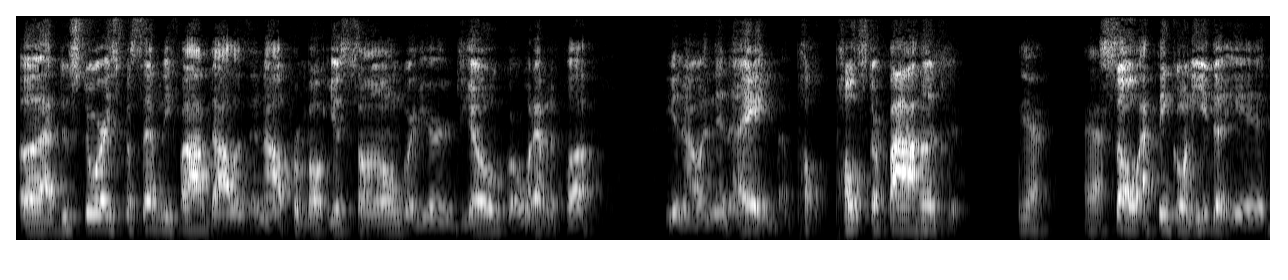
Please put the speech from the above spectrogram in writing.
Uh, I do stories for seventy five dollars, and I'll promote your song or your joke or whatever the fuck, you know. And then hey, po- poster five hundred. Yeah, yeah. So I think on either end,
